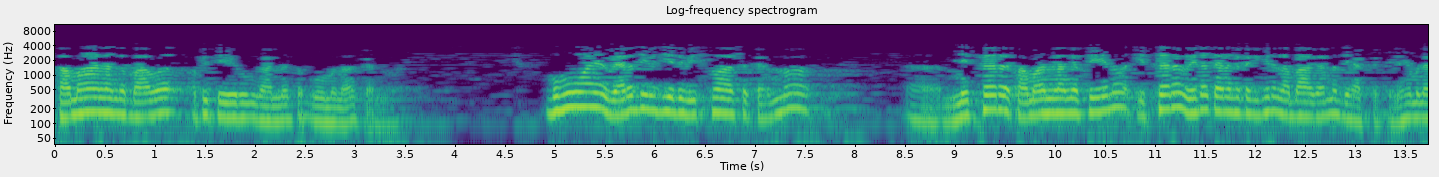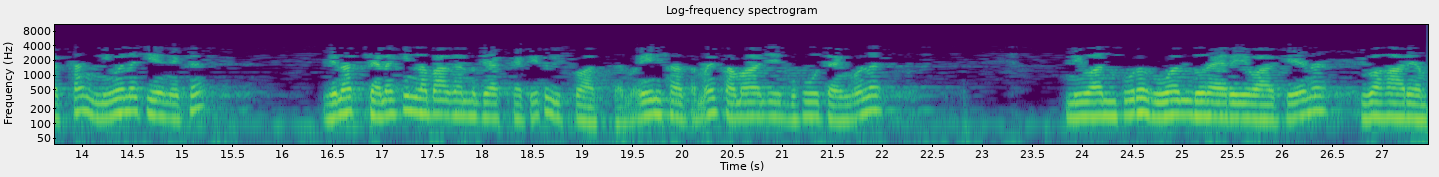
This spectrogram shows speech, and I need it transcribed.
සමාලංග බව අපි තේරුම් ගන්නට උවමනා කරනවා. බොහෝ අය වැරදි විදිහට විශ්වාස කරනවා මෙතර Taman ළඟ තියෙන ඊතර වෙන තැනකට ගිහින් ලබා ගන්න දෙයක් කියලා. එහෙම නැත්නම් නිවන කියන එක වෙනත් තැනකින් ලබා ගන්න දෙයක් හැටියට විශ්වාස කරනවා. ඒ නිසා තමයි සමාජයේ බොහෝ තැන්වල නිවන් පුර රුවන් දොර ඇරේවා කියන විවහාරයන්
